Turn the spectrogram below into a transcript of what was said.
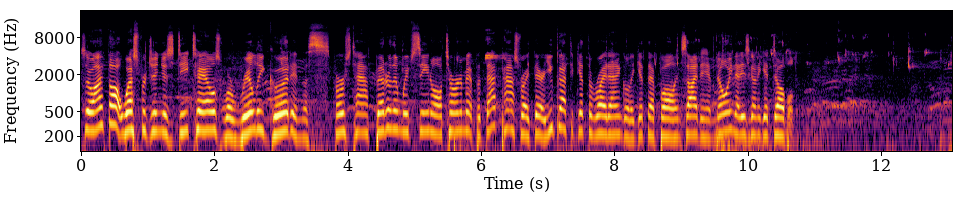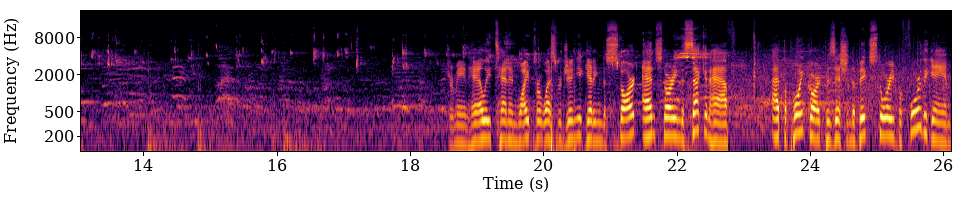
So I thought West Virginia's details were really good in the first half, better than we've seen all tournament. But that pass right there, you've got to get the right angle to get that ball inside to him, knowing that he's going to get doubled. Jermaine Haley, 10 and white for West Virginia, getting the start and starting the second half at the point guard position. The big story before the game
